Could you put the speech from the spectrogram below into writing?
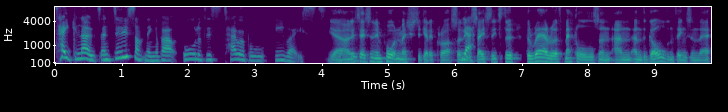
take notes and do something about all of this terrible e-waste. Yeah, and it's, it's an important message to get across. And yeah. it's, it's, it's the, the rare earth metals and, and, and the gold and things in there,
